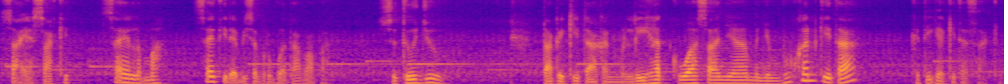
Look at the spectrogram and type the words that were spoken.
Saya sakit, saya lemah, saya tidak bisa berbuat apa-apa. Setuju. Tapi kita akan melihat kuasanya menyembuhkan kita ketika kita sakit.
